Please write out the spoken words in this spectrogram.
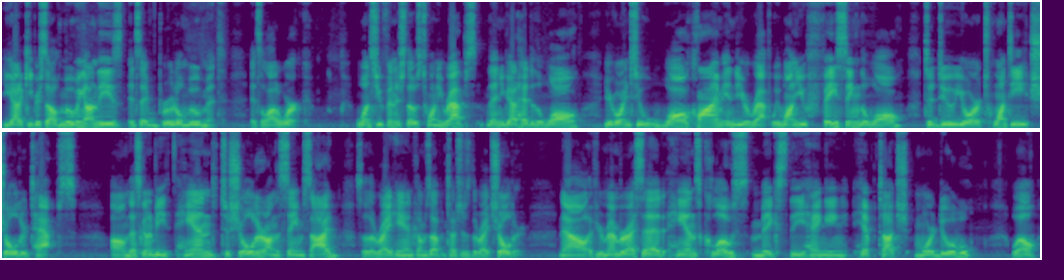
You got to keep yourself moving on these. It's a brutal movement. It's a lot of work. Once you finish those 20 reps, then you got to head to the wall. You're going to wall climb into your rep. We want you facing the wall to do your 20 shoulder taps. Um, that's going to be hand to shoulder on the same side. So the right hand comes up and touches the right shoulder. Now, if you remember, I said hands close makes the hanging hip touch more doable. Well,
